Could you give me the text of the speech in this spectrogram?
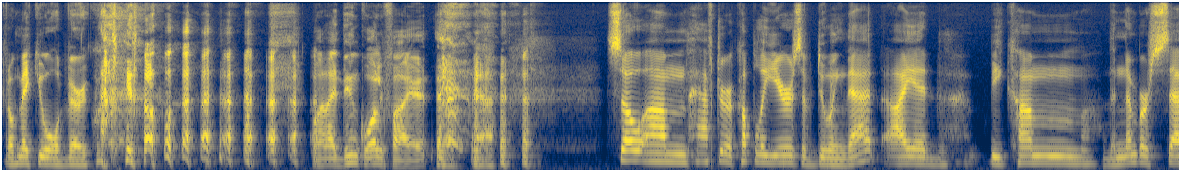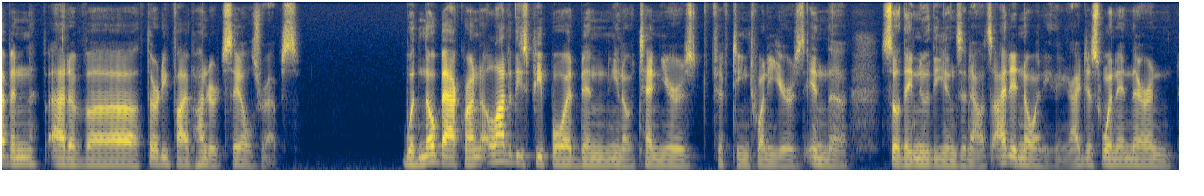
It'll make you old very quickly, though. Well, I didn't qualify it. yeah. So, um, after a couple of years of doing that, I had become the number seven out of uh, 3,500 sales reps with no background. A lot of these people had been, you know, 10 years, 15, 20 years in the, so they knew the ins and outs. I didn't know anything. I just went in there and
